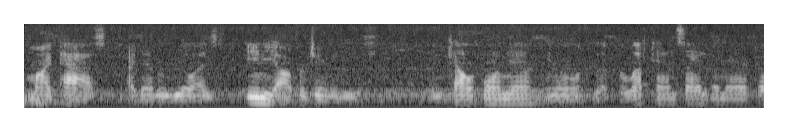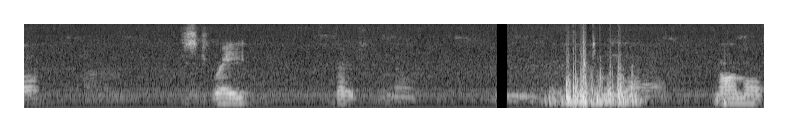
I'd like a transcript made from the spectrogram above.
my past, I never realized any opportunities in California. You know, the, the left-hand side of America, um, straight, very you know, uh, normal.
